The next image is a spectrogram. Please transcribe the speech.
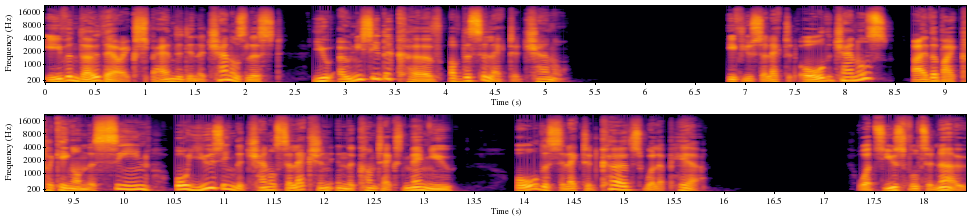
Even though they are expanded in the channels list, you only see the curve of the selected channel. If you selected all the channels, either by clicking on the scene or using the channel selection in the context menu, all the selected curves will appear. What's useful to know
